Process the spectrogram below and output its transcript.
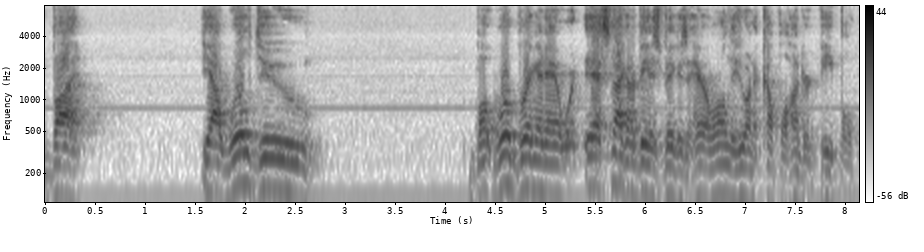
but yeah, we'll do, but we're bringing in, it's not going to be as big as a hair. We're only doing a couple hundred people,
